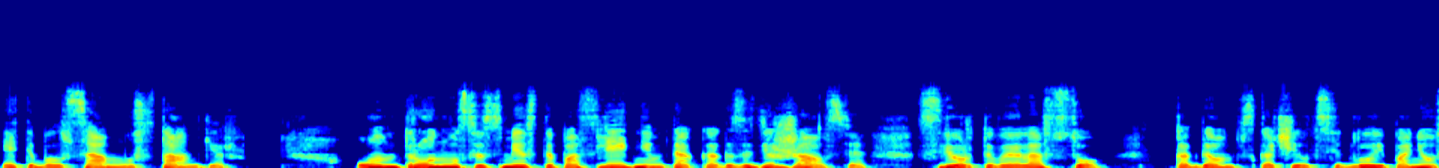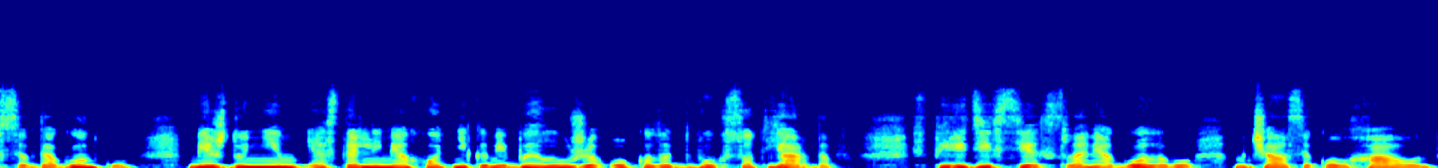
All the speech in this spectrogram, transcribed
Это был сам Мустангер. Он тронулся с места последним, так как задержался, свертывая лассо. Когда он вскочил в седло и понесся вдогонку, между ним и остальными охотниками было уже около двухсот ярдов. Впереди всех, сломя голову, мчался Колхаун,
